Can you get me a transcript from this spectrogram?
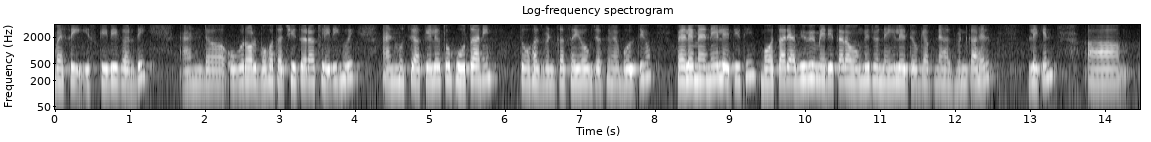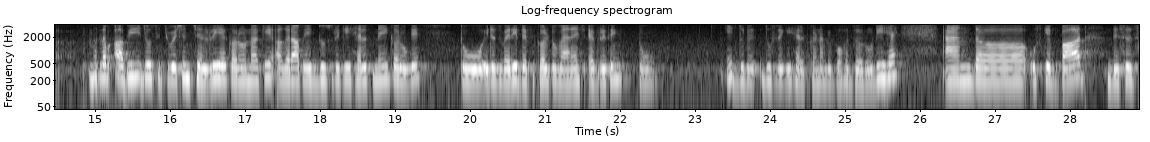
वैसे ही इसकी भी कर दी। एंड ओवरऑल uh, बहुत अच्छी तरह क्लीनिंग हुई। एंड मुझसे अकेले तो होता नहीं। तो हस्बैंड का सहयोग जैसे मैं बोलती हूँ। पहले मैं नहीं लेती थी। बहुत सारे अभी भी मेरी तरह होंगे जो नहीं लेते होंगे अपने हस्बैंड का हेल्प लेकिन आ, मतलब अभी जो सिचुएशन चल रही है कोरोना की अगर आप एक दूसरे की हेल्प नहीं करोगे तो it is very difficult to manage everything तो एक दूसरे की हेल्प करना भी बहुत ज़रूरी है। एंड uh, उसके बाद दिस इज़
